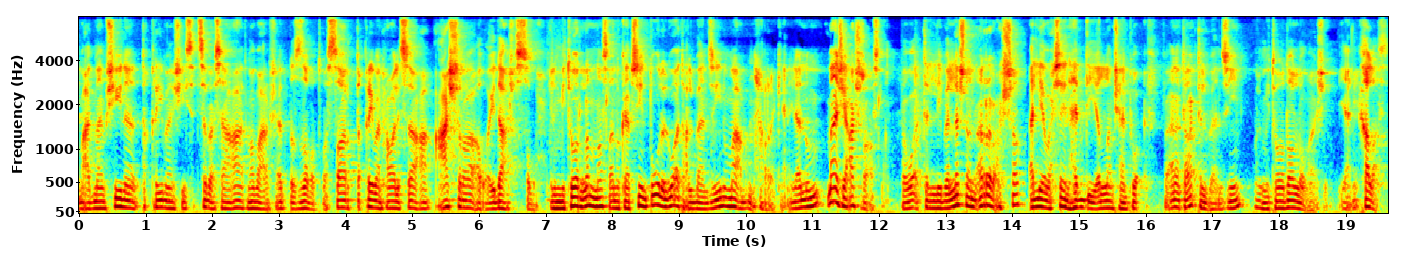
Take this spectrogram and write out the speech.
بعد ما مشينا تقريبا شي ست سبع ساعات ما بعرف قد بالضبط بس صارت تقريبا حوالي الساعة 10 أو 11 الصبح. الميتور لنص لأنه كابسين طول الوقت على البنزين وما عم نحرك يعني لأنه ماشي 10 أصلا. فوقت اللي بلشنا نقرب على الشط قال لي يا أبو حسين هدي يلا مشان توقف. فأنا تركت البنزين والميتور ضله ماشي. يعني خلص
